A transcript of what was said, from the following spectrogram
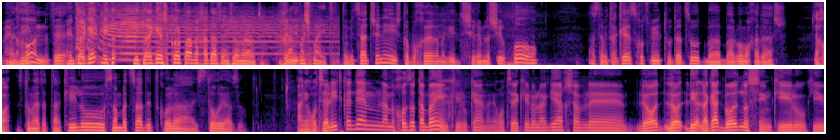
נכון, ו- אני מתרגש- מת- מתרגש כל פעם מחדש שאני שומע אותו. חד משמעית. ומצד שני, כשאתה בוחר נגיד שירים לשיר פה, אז אתה מתרכז חוץ מתעודת זהות באלבום החדש. נכון. זאת אומרת, אתה כאילו שם בצד את כל ההיסטוריה הזאת. אני רוצה להתקדם למחוזות הבאים, כאילו, כן, אני רוצה כאילו להגיע עכשיו ל... לעוד, לא, לגעת בעוד נושאים, כאילו, כי...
